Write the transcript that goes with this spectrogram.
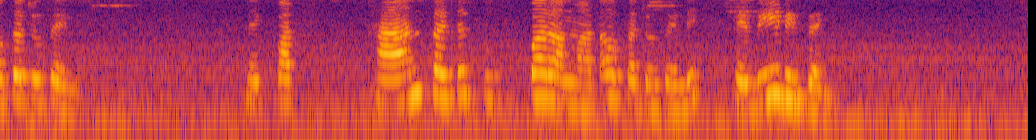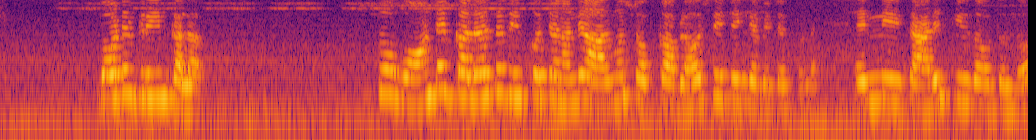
ఒకసారి చూసేయండి. నెక్ పార్ట్ హ్యాండ్స్ అయితే సూపర్ అన్నమాట. ఒకసారి చూసేయండి. Heavy design bottle green colour so wanted కలర్సే తీసుకొచ్చానండి. ఆల్మోస్ట్ ఒక్క బ్లౌజ్ స్టిచ్చింగ్ చేపించేసుకుంటే ఎన్ని శారీస్కి యూజ్ అవుతుందో.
